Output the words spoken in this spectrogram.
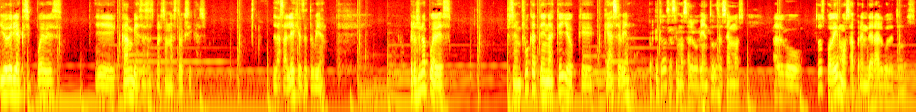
yo diría que si puedes, eh, cambias a esas personas tóxicas, las alejes de tu vida. Pero si no puedes, pues enfócate en aquello que, hace bien. Porque todos hacemos algo bien, todos hacemos algo, todos podemos aprender algo de todos.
